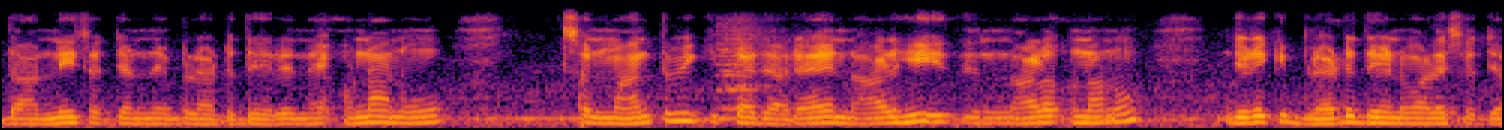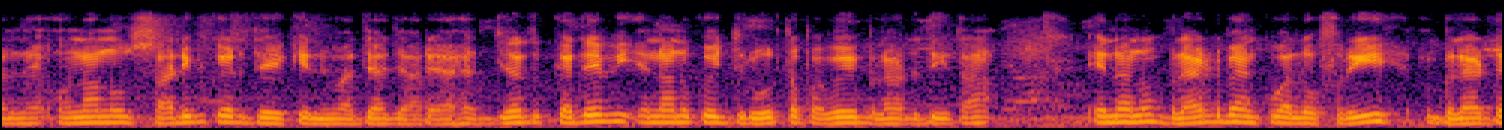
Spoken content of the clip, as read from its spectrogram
ਦਾਨੀ ਸੱਜਣ ਨੇ ਬਲੱਡ ਦੇ ਰਹੇ ਨੇ, ਉਹਨਾਂ ਨੂੰ ਸਨਮਾਨਿਤ ਵੀ ਕੀਤਾ ਜਾ ਰਿਹਾ ਹੈ। ਨਾਲ ਹੀ, ਨਾਲ ਉਹਨਾਂ ਨੂੰ ਜਿਹੜੇ ਕਿ ਬਲੱਡ ਦੇਣ ਵਾਲੇ ਸੱਜਣ ਨੇ, ਉਹਨਾਂ ਨੂੰ ਸਰਟੀਫਿਕੇਟ ਦੇ ਕੇ ਨਿਵਾਜਿਆ ਜਾ ਰਿਹਾ ਹੈ। ਜਦ ਕਦੇ ਵੀ ਇਹਨਾਂ ਨੂੰ ਕੋਈ ਜ਼ਰੂਰਤ ਪਵੇ ਬਲੱਡ ਦੀ ਤਾਂ ਇਹਨਾਂ ਨੂੰ ਬਲੱਡ ਬੈਂਕ ਵੱਲੋਂ ਫ੍ਰੀ ਬਲੱਡ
